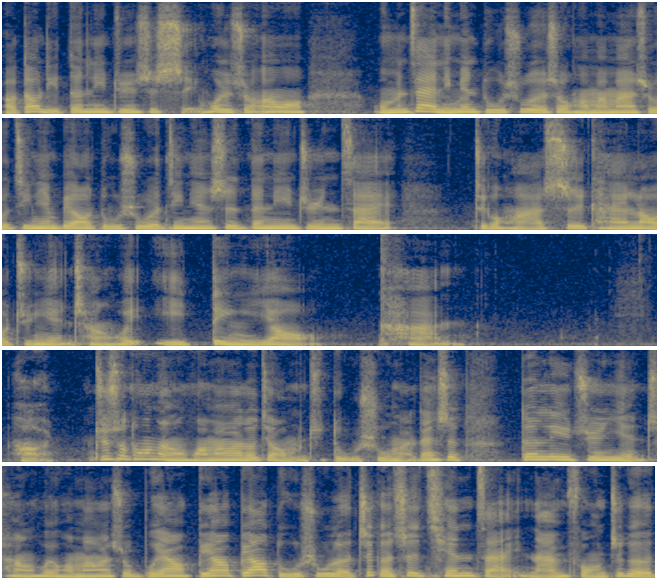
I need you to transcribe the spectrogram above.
哦，到底邓丽君是谁？或者说哦，我们在里面读书的时候，黄妈妈说今天不要读书了，今天是邓丽君在这个华视开劳军演唱会，一定要看。好，就说通常黄妈妈都叫我们去读书嘛，但是邓丽君演唱会，黄妈妈说不要不要不要读书了，这个是千载难逢这个。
